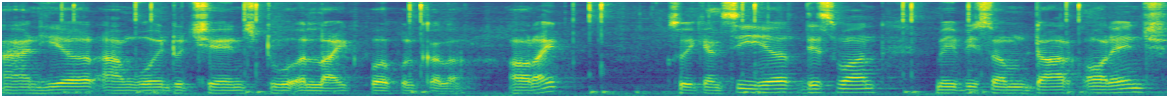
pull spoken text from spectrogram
and here i'm going to change to a light purple color. All right so you can see here this one maybe some dark orange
